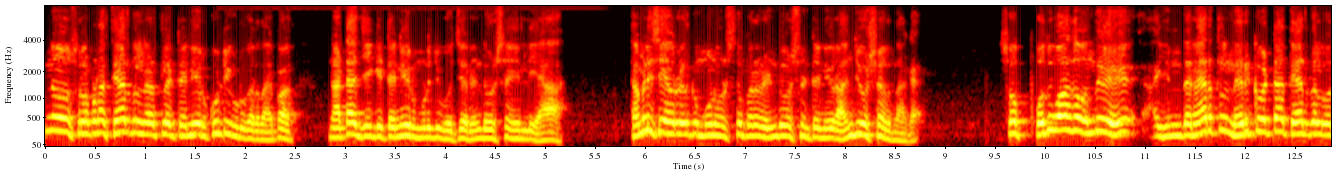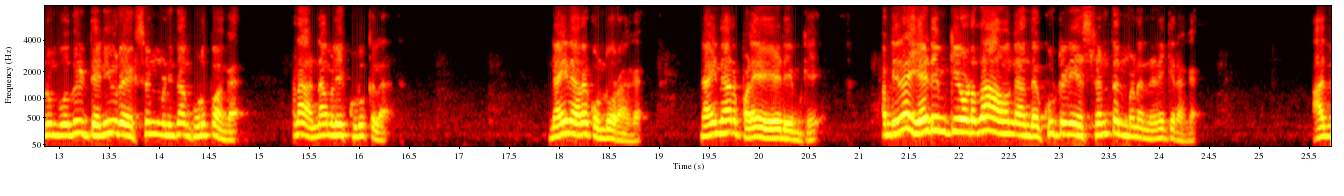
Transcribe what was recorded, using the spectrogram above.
இன்னும் சொல்லப்போனால் தேர்தல் நேரத்தில் டென்யூர் கூட்டி கொடுக்குறதா? இப்போ நட்டாஜிக்கு டென்யூர் முடிஞ்சு போச்சு ரெண்டு வருஷம் இல்லையா? தமிழிசை அவர்களுக்கு மூணு வருஷத்துக்கு பிறகு ரெண்டு வருஷம் டென்யூர் அஞ்சு வருஷம் இருந்தாங்க. ஸோ பொதுவாக வந்து இந்த நேரத்தில் நெருக்கவட்டா தேர்தல் வரும்போது டென்யூரை எக்ஸ்டெண்ட் பண்ணி தான் கொடுப்பாங்க. ஆனால் அண்ணாமலை கொடுக்கல. நைனாரை கொண்டு வராங்க. நைனார் பழைய ஏடிஎம்கே. அப்படின்னா ஏடிஎம்கேயோட தான் அவங்க அந்த கூட்டணியை ஸ்ட்ரென்தன் பண்ண நினைக்கிறாங்க. அது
